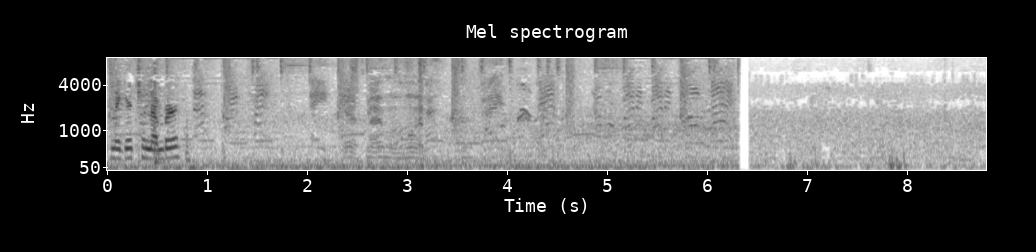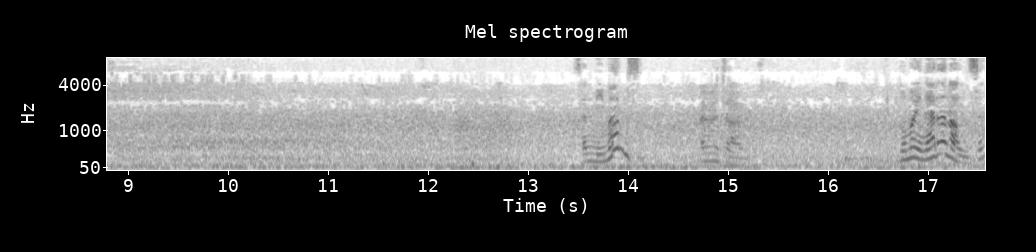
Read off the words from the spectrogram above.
Can I get your number? Sen mimar mısın? Evet abi. Diplomayı nereden aldın sen?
